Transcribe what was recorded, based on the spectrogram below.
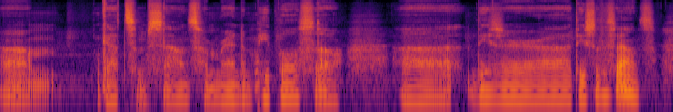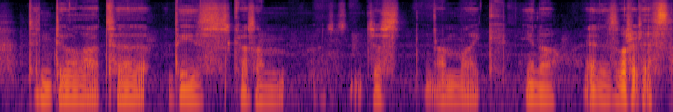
um, got some sounds from random people. So uh, these are uh, these are the sounds. Didn't do a lot to these because I'm just I'm like you know it is what it is.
